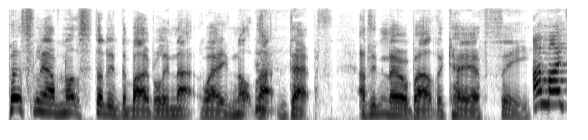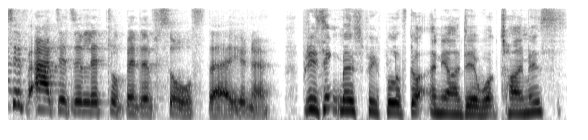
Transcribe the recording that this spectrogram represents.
personally, I've not studied the Bible in that way, not that depth. I didn't know about the KFC. I might have added a little bit of sauce there, you know. But do you think most people have got any idea what time is?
